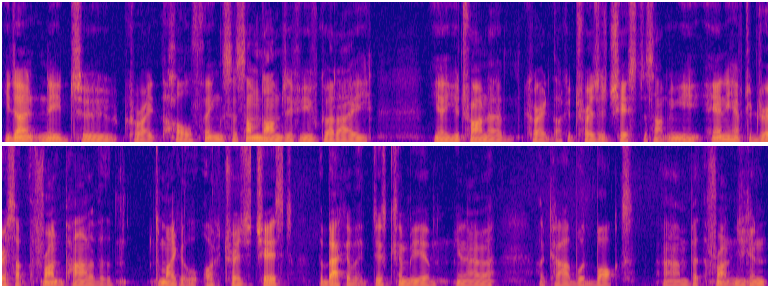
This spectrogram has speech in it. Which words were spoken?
you don't need to create the whole thing. So sometimes if you've got a you know you're trying to create like a treasure chest or something, you only have to dress up the front part of it to make it look like a treasure chest. The back of it just can be a you know a, a cardboard box, um, but the front you can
